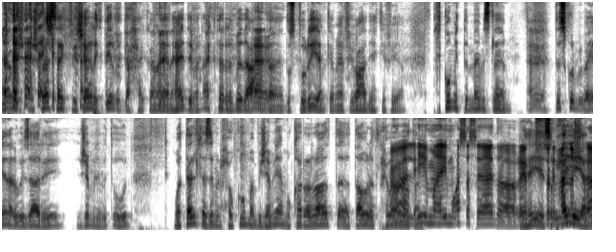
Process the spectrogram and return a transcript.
لا مش مش بس هيك في شغلة كتير بتضحك. أنا يعني هيدي من أكثر البدع إيه. عندنا دستوريا كمان في واحد يحكي فيها. حكومة تمام إسلام. تذكر ببيانها الوزاري جملة بتقول وتلتزم الحكومة بجميع مقررات طاولة الحوار آه الوطني اللي هي هي مؤسسة هذا غير هي صبحية منش- يعني. آه،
